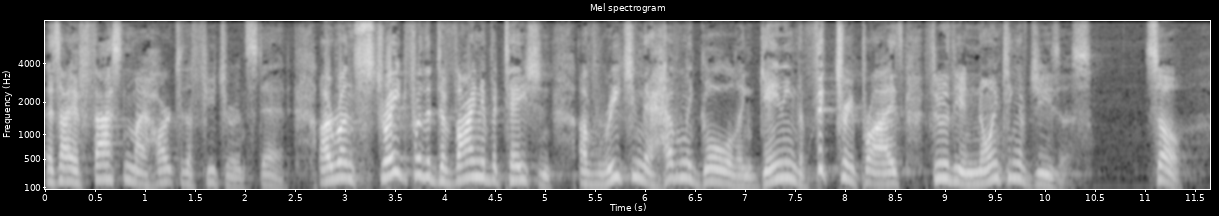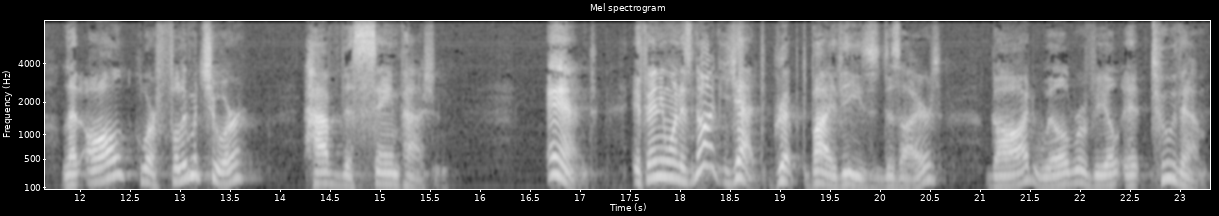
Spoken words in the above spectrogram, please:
as I have fastened my heart to the future instead. I run straight for the divine invitation of reaching the heavenly goal and gaining the victory prize through the anointing of Jesus. So, let all who are fully mature have this same passion. And if anyone is not yet gripped by these desires, God will reveal it to them.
